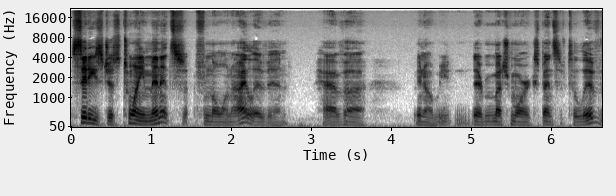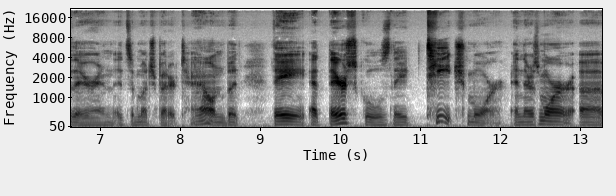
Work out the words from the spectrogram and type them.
cities just 20 minutes from the one I live in have, uh, you know, they're much more expensive to live there and it's a much better town, but they, at their schools, they teach more and there's more uh,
